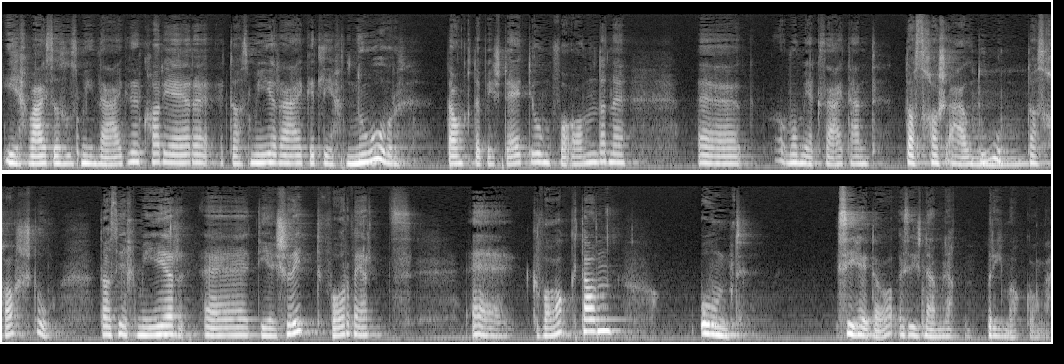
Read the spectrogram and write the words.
Ich weiß das aus meiner eigenen Karriere, dass wir eigentlich nur dank der Bestätigung von anderen, äh, wo mir gesagt haben, das kannst auch du, mhm. das kannst du. Dass ich mir äh, diesen Schritt vorwärts äh, gewagt habe und sie hat da, es ist nämlich prima gegangen.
